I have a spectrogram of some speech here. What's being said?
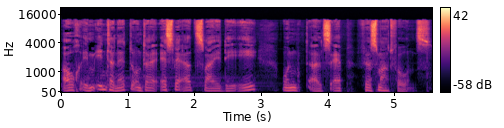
Auch im Internet unter swr2.de und als App für Smartphones.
